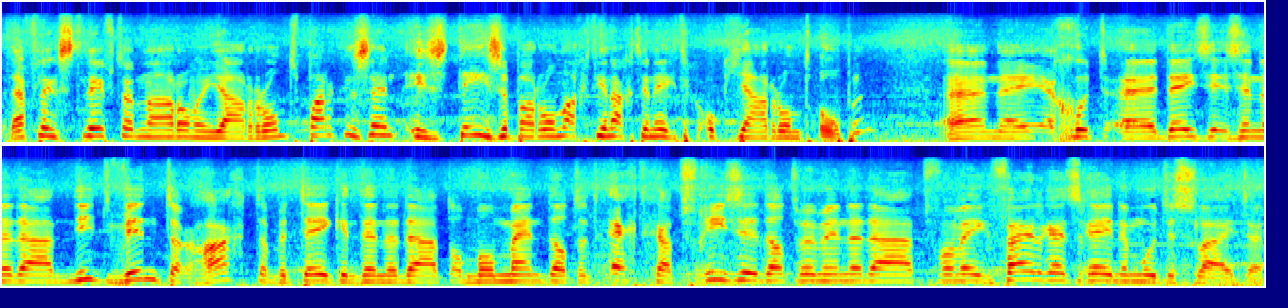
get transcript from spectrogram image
De Efteling streeft ernaar om een jaar rond park te zijn. Is deze Baron 1898 ook jaar rond open? Uh, nee, goed. Uh, deze is inderdaad niet winterhard. Dat betekent inderdaad op het moment dat het echt gaat vriezen, dat we hem inderdaad vanwege veiligheidsredenen moeten sluiten.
